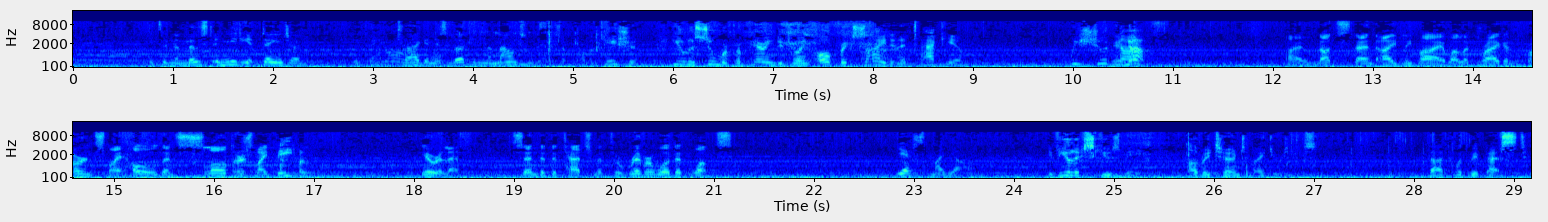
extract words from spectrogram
It's in the most immediate danger. The big dragon is lurking in the mountains. It's a provocation. He'll assume we're preparing to join Ulfric's side and attack him. We should not. Enough! I'll not stand idly by while the dragon burns my hold and slaughters my people. Irileth, send a detachment to Riverwood at once. Yes, my Jarl. If you'll excuse me, I'll return to my duties. That would be best.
